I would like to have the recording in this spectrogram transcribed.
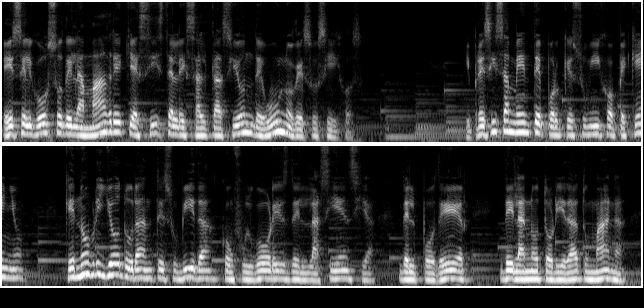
Es el gozo de la madre que asiste a la exaltación de uno de sus hijos. Y precisamente porque es un hijo pequeño, que no brilló durante su vida con fulgores de la ciencia, del poder, de la notoriedad humana,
